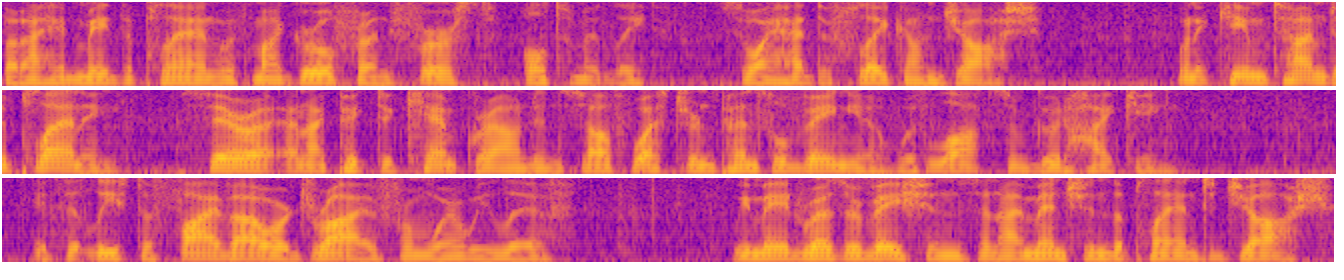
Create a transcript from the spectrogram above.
but I had made the plan with my girlfriend first, ultimately, so I had to flake on Josh. When it came time to planning, Sarah and I picked a campground in southwestern Pennsylvania with lots of good hiking. It's at least a five hour drive from where we live. We made reservations and I mentioned the plan to Josh.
